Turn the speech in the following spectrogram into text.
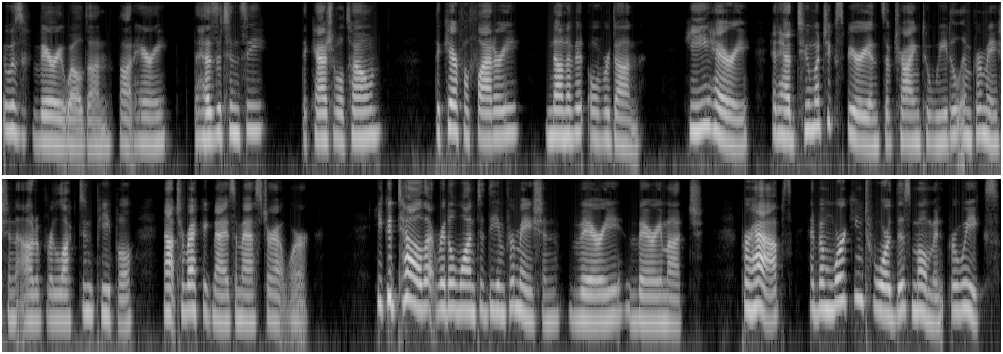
It was very well done, thought Harry. The hesitancy, the casual tone, the careful flattery, none of it overdone. He, Harry, had had too much experience of trying to wheedle information out of reluctant people not to recognize a master at work. He could tell that Riddle wanted the information very, very much. Perhaps had been working toward this moment for weeks.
